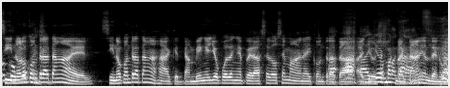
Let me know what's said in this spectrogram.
si no lo eso. contratan a él, si no contratan a Hackett, también ellos pueden esperarse dos semanas y contratar a- a, a Josh Josh McDaniel de nuevo.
